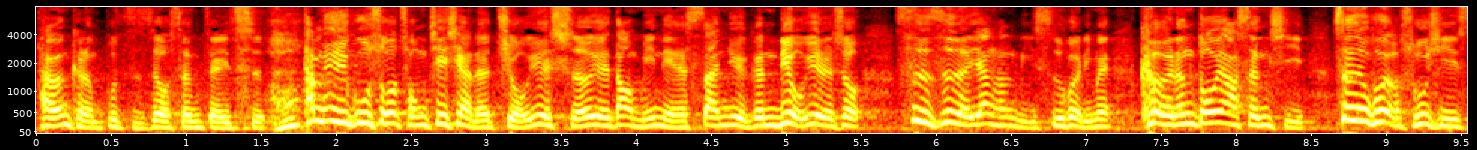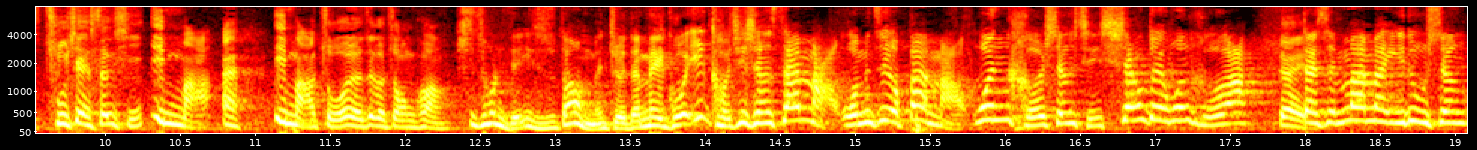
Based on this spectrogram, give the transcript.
台湾可能不止只有升这一次。他们预估说，从接下来的九月、十二月到明年的三月跟六月的时候，四次的央行理事会里面可能都要升息，甚至会有出席出现升息一码哎一码左右的这个状况。是说你的意思是，当我们觉得美国一口气升三码，我们只有半码，温和升息，相对温和啊。对，但是慢慢一路升，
